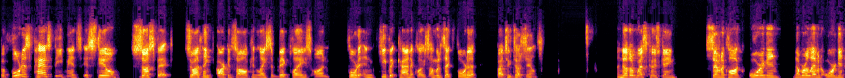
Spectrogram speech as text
but Florida's pass defense is still suspect. So I think Arkansas can lay some big plays on Florida and keep it kind of close. I'm going to take Florida by two touchdowns. Another West Coast game, seven o'clock. Oregon, number 11, Oregon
